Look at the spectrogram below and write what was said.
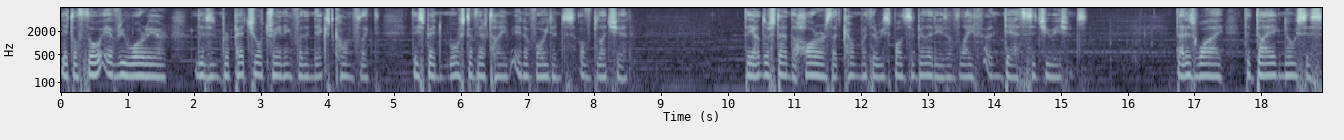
Yet although every warrior lives in perpetual training for the next conflict, they spend most of their time in avoidance of bloodshed. They understand the horrors that come with the responsibilities of life and death situations. That is why the diagnosis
